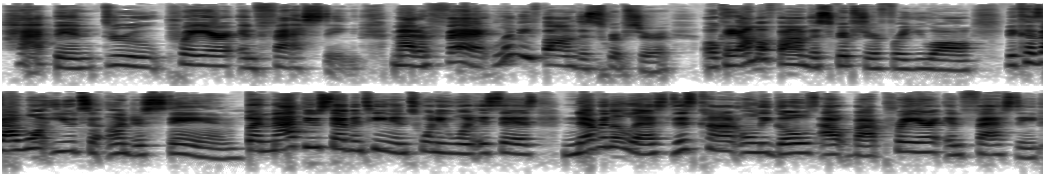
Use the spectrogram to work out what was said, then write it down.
happen through prayer and fasting. Matter of fact, let me find the scripture. Okay, I'm gonna find the scripture for you all because I want you to understand. In Matthew 17 and 21, it says, Nevertheless, this kind only goes out by prayer and fasting.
